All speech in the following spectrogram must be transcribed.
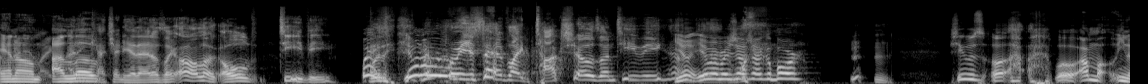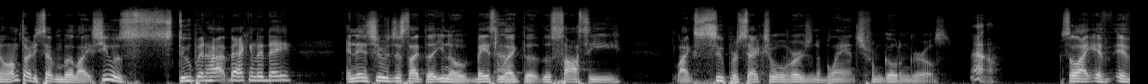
and um, Like, I didn't love. catch any of that. I was like, oh look, old TV. Wait, you remember when we used to have like talk shows on TV? You, you remember Zsa Zsa Gabor? She was uh, well. I'm you know I'm 37, but like she was stupid hot back in the day, and then she was just like the you know basically like the the saucy, like super sexual version of Blanche from Golden Girls. Oh, So like if if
